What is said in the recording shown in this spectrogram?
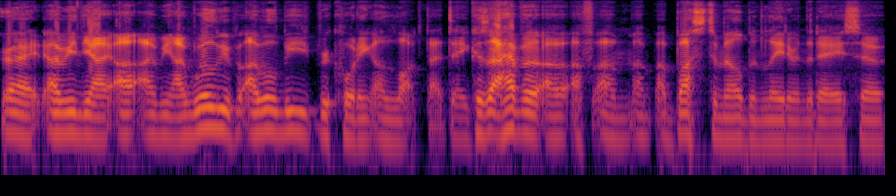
right. I mean, yeah. I, I, mean, I will be. I will be recording a lot that day because I have a a, a, um, a, bus to Melbourne later in the day. So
